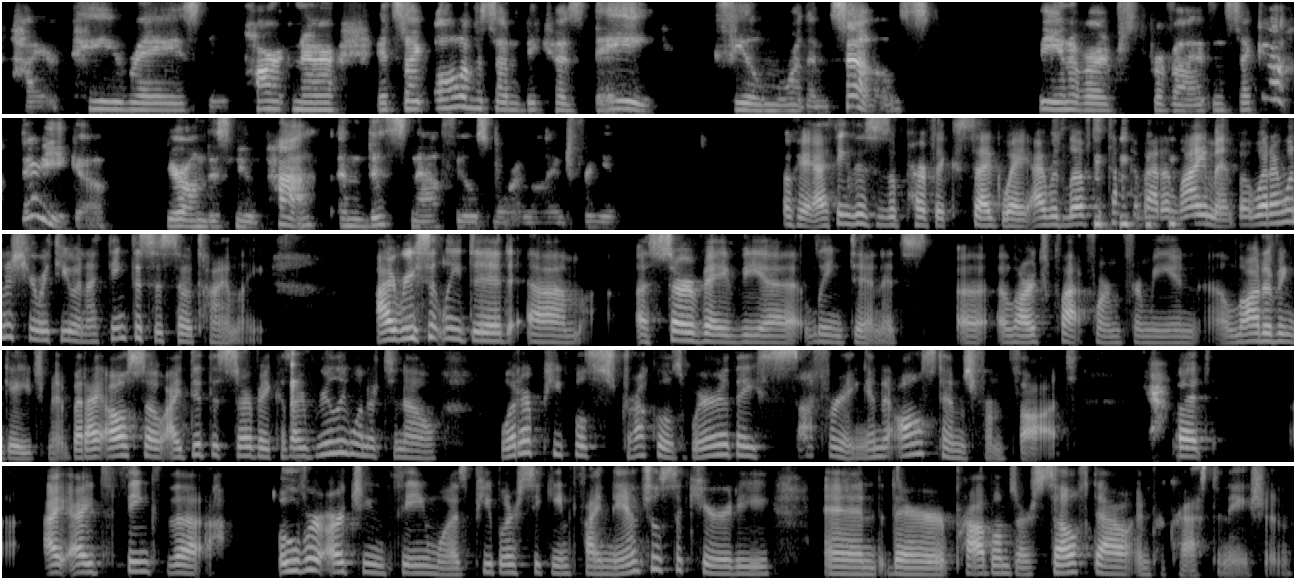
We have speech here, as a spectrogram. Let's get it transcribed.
higher pay raise, new partner. It's like all of a sudden because they feel more themselves, the universe provides and it's like, oh, there you go. You're on this new path, and this now feels more aligned for you. Okay, I think this is a perfect segue. I would love to talk about alignment, but what I want to share with you, and I think this is so timely. I recently did um, a survey via LinkedIn. It's a, a, large platform for me and a lot of engagement. But I also I did the survey because I really wanted to know what are people's struggles, where are they suffering, and it all stems from thought. Yeah. But I, I think the overarching theme was people are seeking financial security and their problems are self doubt and procrastination.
